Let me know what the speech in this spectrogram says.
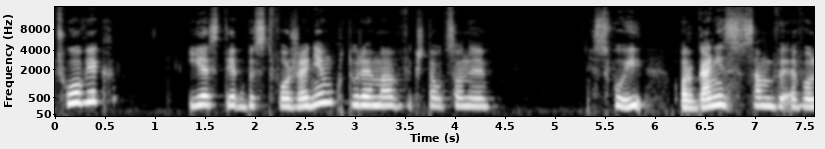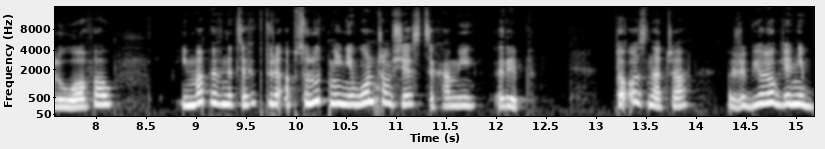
Człowiek jest jakby stworzeniem, które ma wykształcony swój organizm, sam wyewoluował i ma pewne cechy, które absolutnie nie łączą się z cechami ryb. To oznacza, że biologia nie,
